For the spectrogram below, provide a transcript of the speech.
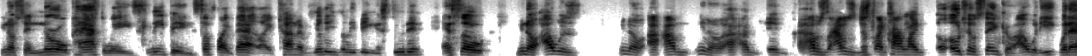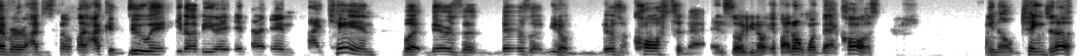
you know, say neural pathways, sleeping, stuff like that. Like kind of really really being a student. And so you know, I was you know, I, I'm, you know, I, I, it, I was, I was just like kind of like Ocho Cinco. I would eat whatever. I just felt like I could do it. You know I mean? And, and I can, but there's a, there's a, you know, there's a cost to that. And so, you know, if I don't want that cost, you know, change it up.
